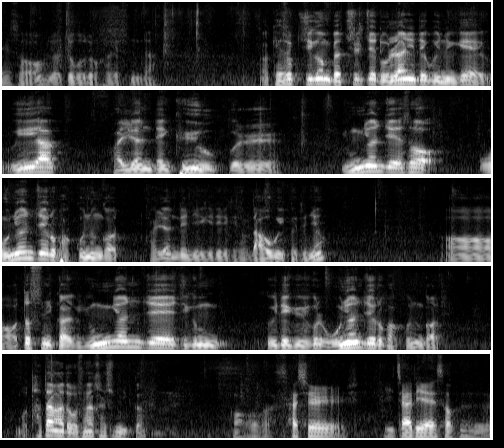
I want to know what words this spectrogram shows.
해서 여쭤보도록 하겠습니다. 어, 계속 지금 며칠째 논란이 되고 있는 게 의학 관련된 교육을 6년제에서 5년제로 바꾸는 것 관련된 얘기들이 계속 나오고 있거든요. 어, 어떻습니까? 6년제 지금 의대 교육을 5년제로 바꾸는 것 뭐 타당하다고 생각하십니까? 어, 사실 이 자리에서 그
